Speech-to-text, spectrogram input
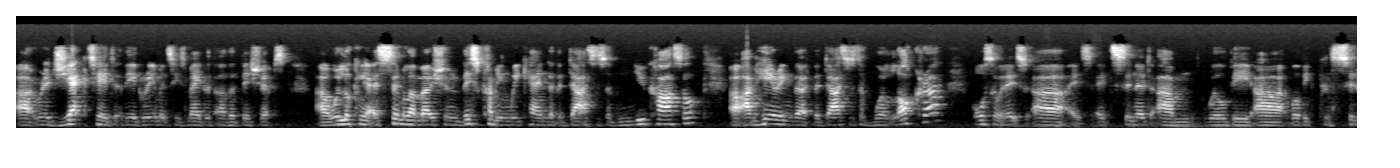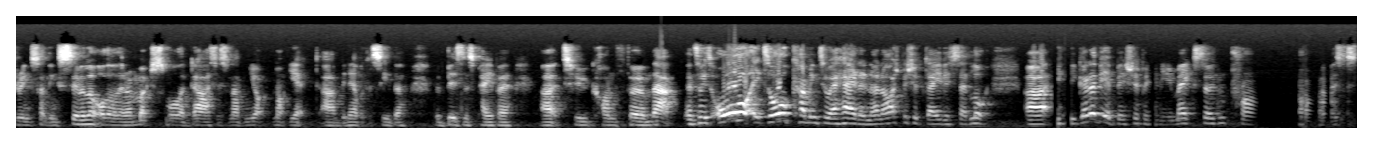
uh, rejected the agreements he's made with other bishops. Uh, we're looking at a similar motion this coming weekend at the Diocese of Newcastle. Uh, I'm hearing that the Diocese of Willochra also in its uh, its, its synod um, will be uh, will be considering something similar, although they're a much smaller diocese, and I've not, not yet uh, been able to see the, the business paper uh, to confirm that. And so it's all it's all coming to a head. And, and Archbishop Davies said, look, uh, if you're going to be a bishop and you make certain promises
